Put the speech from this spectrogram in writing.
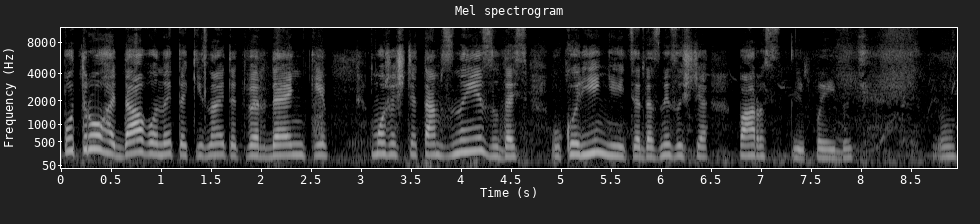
Потрогать, да, вони такі, знаєте, тверденькі. Може, ще там знизу десь укорінюється, да знизу ще паростлі прийдуть. Ну,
